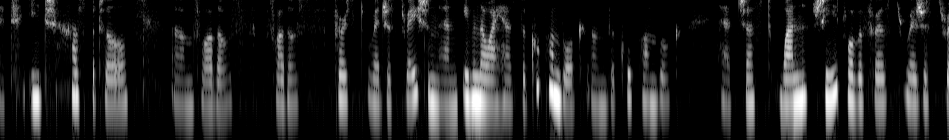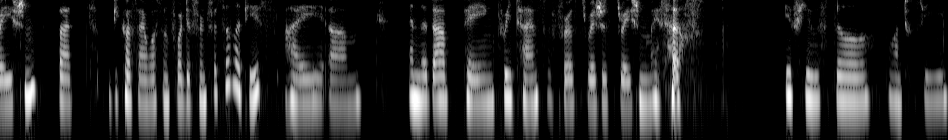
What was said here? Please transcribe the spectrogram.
at each hospital um, for those for those first registration. And even though I had the coupon book, um, the coupon book had just one sheet for the first registration. But because I was in four different facilities, I um, ended up paying three times the first registration myself. if you still want to see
